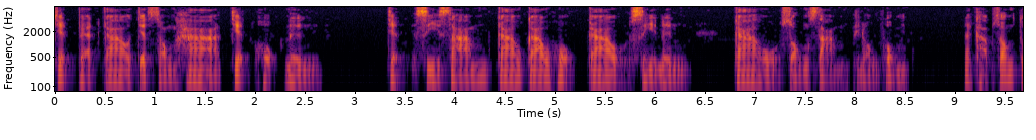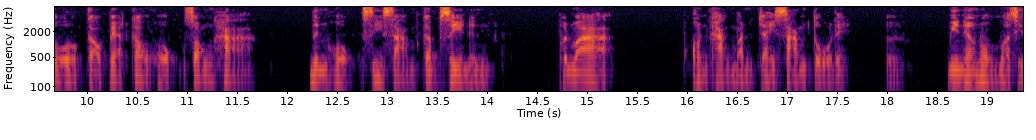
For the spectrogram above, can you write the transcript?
เจ็ดแปดเก้าเจ็ดสองห้าเจ็ดหกหนึ่งเจ็ดสี่สามเก้าเก้าหกเก้าสี่หนึ่งเก้าสองสามพี่น้องผมนะครับสองตัวเก้าแปดเก้าหกสองห้าหนึ่งหกสี่สามกับสี่หนึ่งเพิ่นว่าค่อนข้างมั่นใจสามตัวเด้เออมีแนวโน้มว่าสิ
